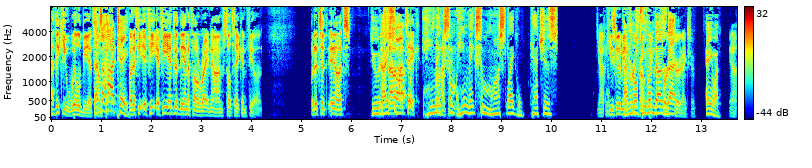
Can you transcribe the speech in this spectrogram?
I think he will be at That's some a hot take. But if he if he if he entered the NFL right now, I'm still taking Thielen. But it's a you know it's Dude, It's I saw hot take. he It's makes some take. he makes some Moss like catches. yeah he's going to be a I don't know if Thielen does for that. sure next year. Anyway, Yeah.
